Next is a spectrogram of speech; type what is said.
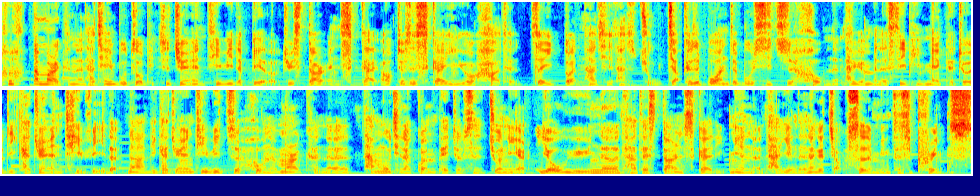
那 Mark 呢？他前一部作品是 GMMTV 的 BL 剧《Star and Sky》哦，就是 Sky in Your Heart 这一段，他其实他是主角。可是播完这部戏之后呢，他原本的 CP Mac 就离开 GMMTV 了。那离开 GMMTV 之后呢，Mark 呢，他目前的官配就是 Junior。由于呢，他在 Star and Sky 里面呢，他演的那个角色的名字是 Prince，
